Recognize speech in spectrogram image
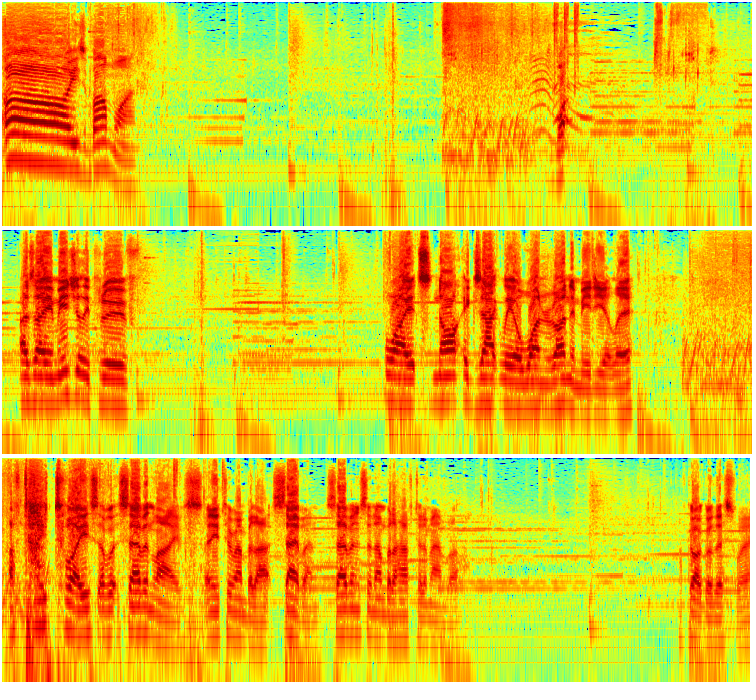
Oh, he's a bomb one. What? As I immediately prove why it's not exactly a one run immediately. I've died twice, I've got seven lives. I need to remember that. Seven. Seven is the number I have to remember. I've got to go this way.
